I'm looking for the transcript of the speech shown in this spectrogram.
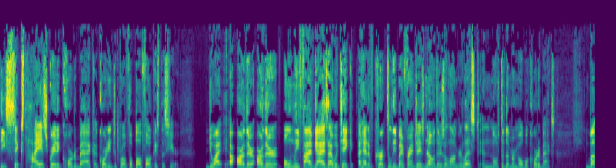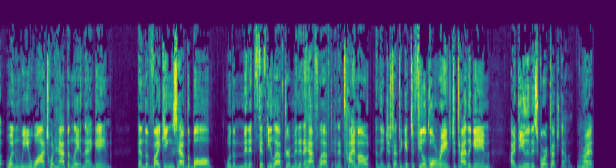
the sixth highest graded quarterback according to Pro Football Focus this year. Do I are there are there only five guys I would take ahead of Kirk to lead my franchise? No, there's a longer list, and most of them are mobile quarterbacks. But when we watch what happened late in that game, and the Vikings have the ball with a minute 50 left or a minute and a half left and a timeout, and they just have to get to field goal range to tie the game. Ideally, they score a touchdown. Mm-hmm. all right.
